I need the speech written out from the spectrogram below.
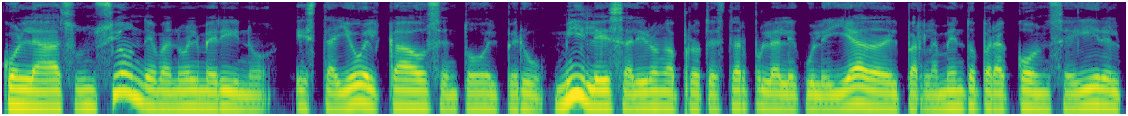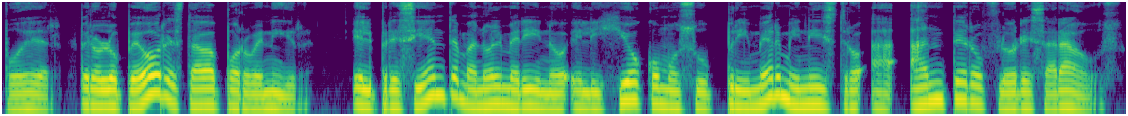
Con la asunción de Manuel Merino, estalló el caos en todo el Perú. Miles salieron a protestar por la leguleyada del Parlamento para conseguir el poder, pero lo peor estaba por venir. El presidente Manuel Merino eligió como su primer ministro a Antero Flores Arauz,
